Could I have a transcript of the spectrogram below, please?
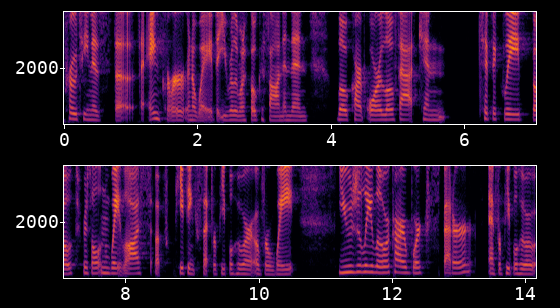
protein is the, the anchor in a way that you really want to focus on. And then low carb or low fat can typically both result in weight loss but he thinks that for people who are overweight usually lower carb works better. And for people who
